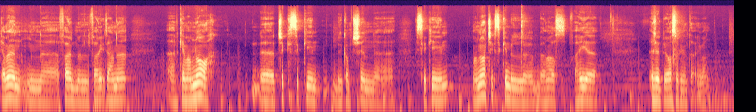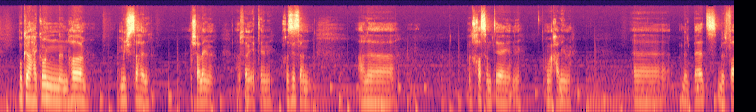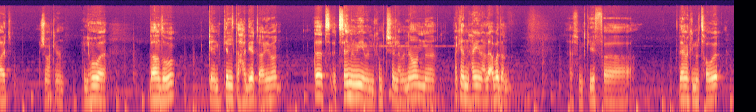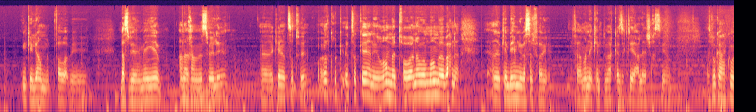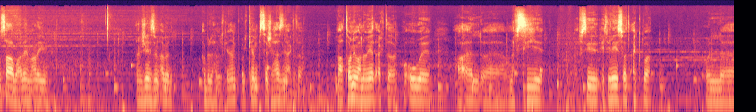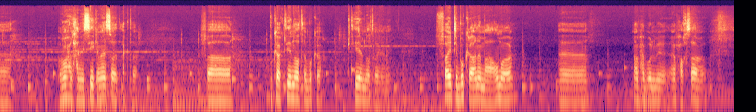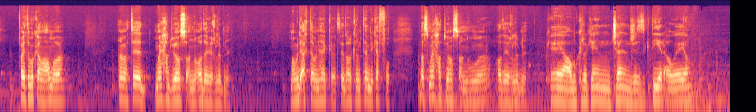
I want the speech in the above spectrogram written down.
كمان من آه، فرد من الفريق تاعنا آه، كان ممنوع آه، تشك السكين بال competition آه، سكين. ممنوع تشك سكين بال- بالراس. فهي إجت براسه كانت تقريبا. بكرة حيكون نهار مش سهل مش علينا. الفريق الثاني خصيصا على الخصم تاعي يعني عمر حليمة. آه، بالباتس بال fight شو ما كان اللي هو برضه كان كل تحديات تقريبا آه، تس- 90% من ال competition اللي عملناهم ما كان هين عليه ابدا. فهمت كيف؟ دائما كنا نتفوق يمكن اليوم نتفوق بس برمية أنا كان بالنسبة لي كانت صدفة. أوكي يعني المهم تفوقنا والمهم ربحنا أنا كان بيهمني بس الفريق. فماني كنت مركز كتير عليه شخصيا. بس بكره حيكون صعب عليه ما علي أنا جاهز من قبل قبل هال camp. وال camp بس جهزني أكثر أعطوني معنويات أكثر وقوة عقل آه، ونفسية. نفسية اتليه صوت أكبر. وال آه، والروح الحماسية كمان صوت أكثر ف بكرة كثير ناطر بكرة. كثير ناطر يعني. فايتي بكرة أنا مع عمر. آه ما بحب أقول ربح وخساره فايتي بكرة مع عمر. أنا بعتقد ما حد بيوصل إنه قادر يغلبني. ما بدي أكثر من هيك. بعتقد هول الكلمتين بكفوا. بس ما حد بيوصل إنه هو قادر يغلبني. أوكي على بكرة كان challenges كتير قوية.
